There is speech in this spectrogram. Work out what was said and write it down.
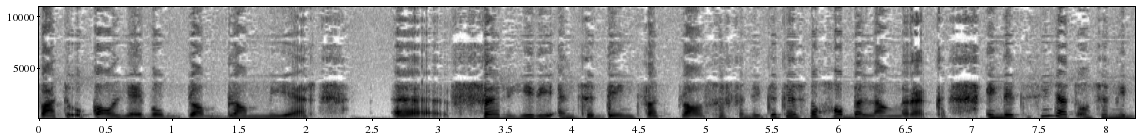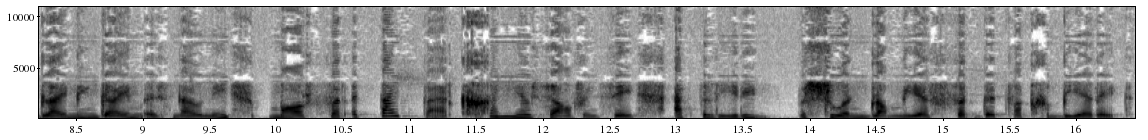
wat ook al jy wil blam, blameer uh vir hierdie insident wat plaasgevind het. Dit is nogal belangrik. En dit is nie dat ons in die blaming game is nou nie, maar vir 'n tydperk gun jouself en sê ek wil hierdie persoon blameer vir dit wat gebeur het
